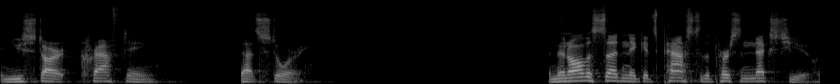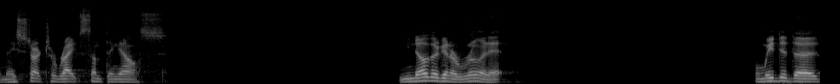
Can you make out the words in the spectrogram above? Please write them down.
and you start crafting that story. And then all of a sudden it gets passed to the person next to you and they start to write something else. You know they're going to ruin it. When we did the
